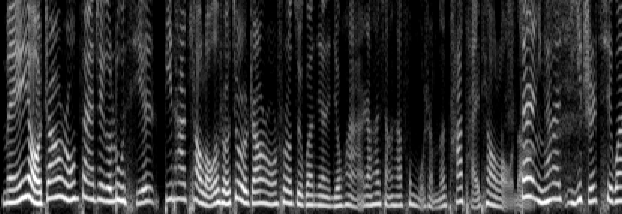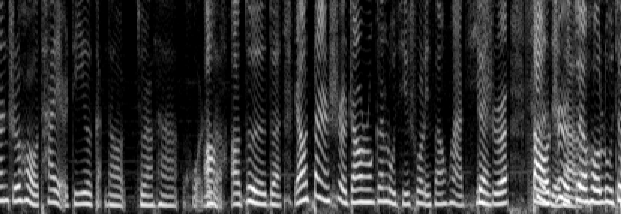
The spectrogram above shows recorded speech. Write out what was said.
没有，张荣在这个陆琪逼他跳楼的时候，就是张荣说了最关键的一句话，让他想想他父母什么的，他才跳楼的。但是你看他移植器官之后，他也是第一个赶到就让他活着的哦。哦，对对对，然后但是张荣跟陆琪说了一番话，其实导致最后陆琪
